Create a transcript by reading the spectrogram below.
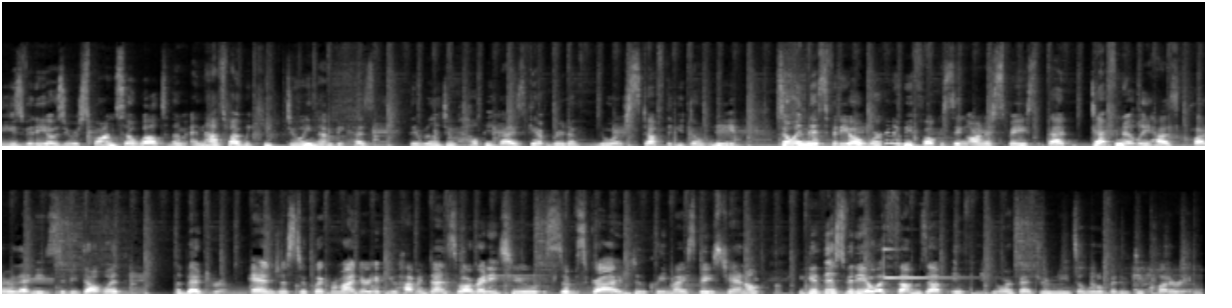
these videos. You respond so well to them, and that's why we keep doing them because they really do help you guys get rid of your stuff that you don't need. So in this video, we're gonna be focusing on a space that definitely has clutter that needs to be dealt with, the bedroom. And just a quick reminder, if you haven't done so already, to subscribe to the Clean My Space channel and give this video a thumbs up if your bedroom needs a little bit of decluttering.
